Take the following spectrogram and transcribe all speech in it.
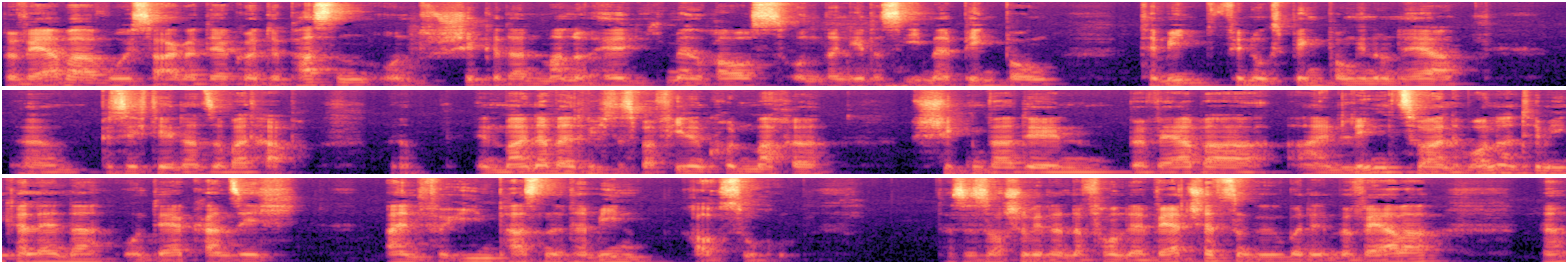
Bewerber, wo ich sage, der könnte passen und schicke dann manuell E-Mail raus und dann geht das E-Mail-Ping-Pong, Terminfindungs-Ping-Pong hin und her, bis ich den dann soweit habe. In meiner Welt, wie ich das bei vielen Kunden mache, schicken wir den Bewerber einen Link zu einem Online-Terminkalender und der kann sich einen für ihn passenden Termin raussuchen. Das ist auch schon wieder eine Form der Wertschätzung gegenüber dem Bewerber, ja,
